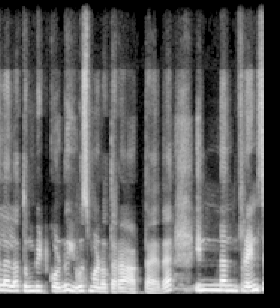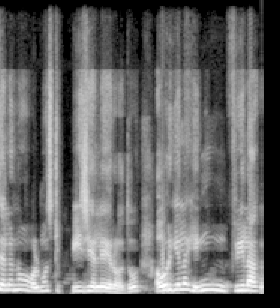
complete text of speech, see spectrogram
ಅಲ್ಲೆಲ್ಲ ತುಂಬಿಟ್ಕೊಂಡು ಯೂಸ್ ಮಾಡೋ ಥರ ಆಗ್ತಾ ಇದೆ. ಇನ್ನು ನನ್ನ ಫ್ರೆಂಡ್ಸ್ ಎಲ್ಲನೂ ಆಲ್ಮೋಸ್ಟ್ ಪಿ ಜಿಯಲ್ಲೇ ಇರೋದು. ಅವ್ರಿಗೆಲ್ಲ ಹೆಂಗೆ ಫೀಲ್ ಆಗ,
